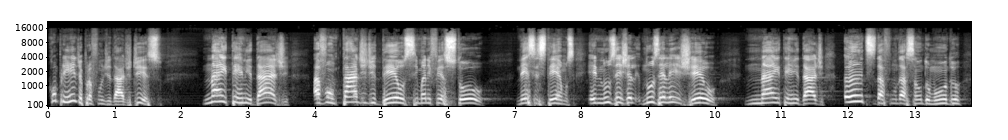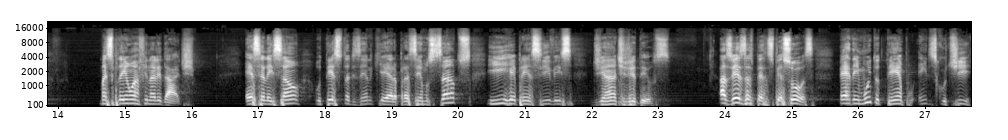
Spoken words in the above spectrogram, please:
Compreende a profundidade disso? Na eternidade, a vontade de Deus se manifestou nesses termos. Ele nos elegeu na eternidade, antes da fundação do mundo, mas tem uma finalidade. Essa eleição, o texto está dizendo que era para sermos santos e irrepreensíveis diante de Deus. Às vezes as pessoas perdem muito tempo em discutir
